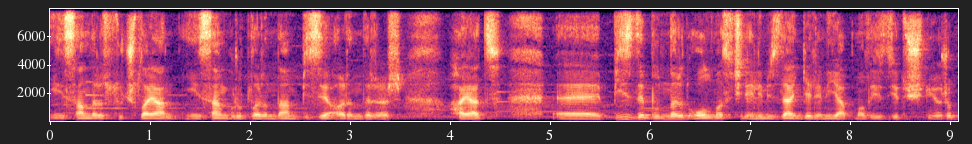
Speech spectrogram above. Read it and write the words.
insanları suçlayan insan gruplarından bizi arındırır hayat. Ee, biz de bunların olması için elimizden geleni yapmalıyız diye düşünüyorum.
